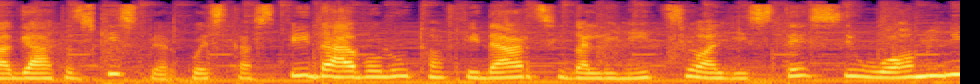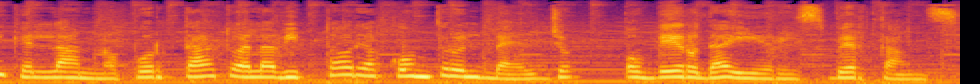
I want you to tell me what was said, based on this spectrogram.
Bagatskis per questa sfida ha voluto affidarsi dall'inizio agli stessi uomini che l'hanno portato alla vittoria contro il Belgio, ovvero Dairis Bertans,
